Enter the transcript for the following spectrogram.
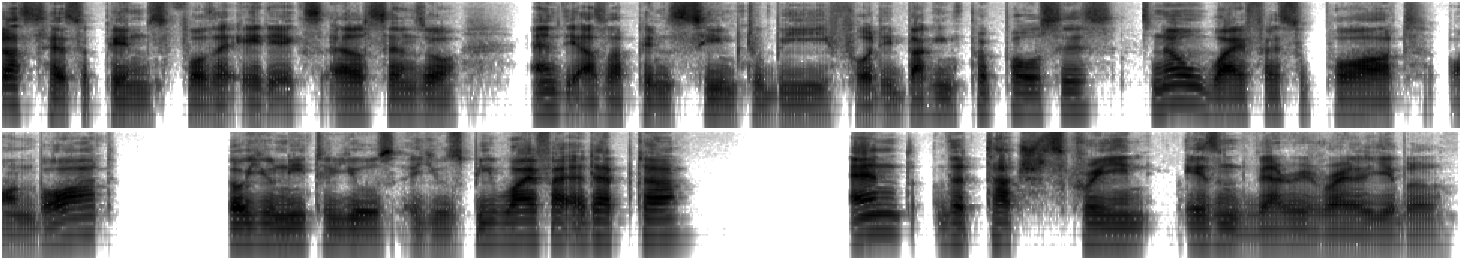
Just has the pins for the ADXL sensor and the other pins seem to be for debugging purposes. No Wi-Fi support on board, so you need to use a USB Wi-Fi adapter and the touch screen isn't very reliable.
